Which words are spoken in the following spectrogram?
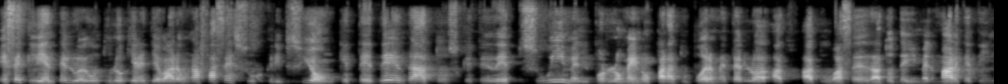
ese cliente luego tú lo quieres llevar a una fase de suscripción que te dé datos, que te dé su email por lo menos para tú poder meterlo a, tu base de datos de email marketing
